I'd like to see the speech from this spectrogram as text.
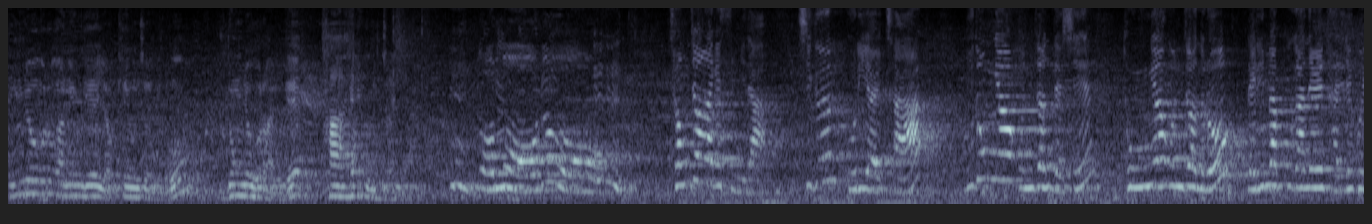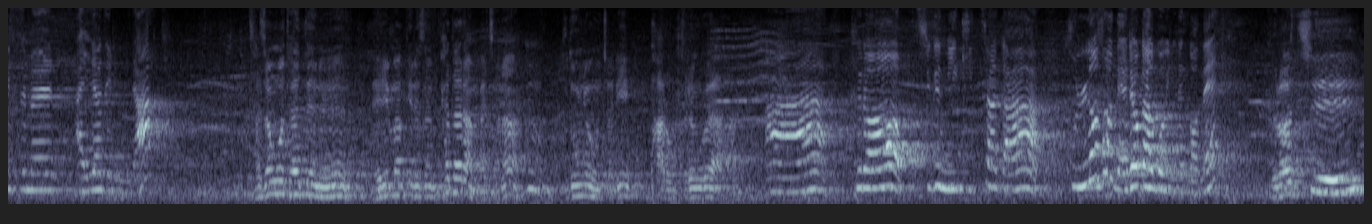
동력으로 가는 게 역행 운전이고 무동력으로 가는 게 타행 운전이야. 너무 어려워. 정정하겠습니다. 지금 우리 열차 무동력 운전 대신 동력 운전으로 내리막 구간을 달리고 있음을 알려드립니다. 자전거 탈 때는 내리막길에선 페달을 안 밟잖아. 응. 무동력 운전이 바로 그런 거야. 아, 그럼 지금 이 기차가 굴러서 내려가고 있는 거네? 그렇지.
